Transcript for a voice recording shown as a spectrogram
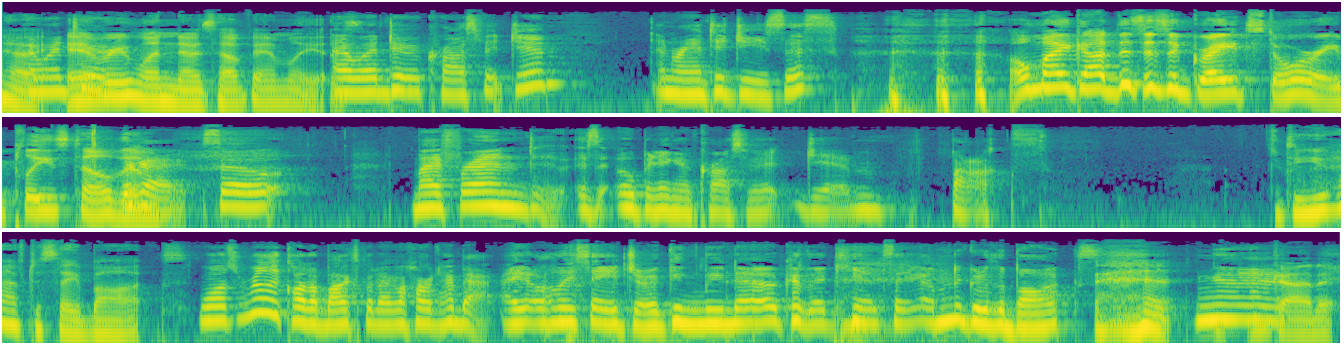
No, went to- everyone knows how family is. I went to a CrossFit gym and ran to Jesus. oh my God, this is a great story. Please tell them. Okay, so my friend is opening a CrossFit gym box. Do you have to say box? Well, it's really called a box, but I have a hard time. I only say jokingly now because I can't say I'm going to go to the box. Got it.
